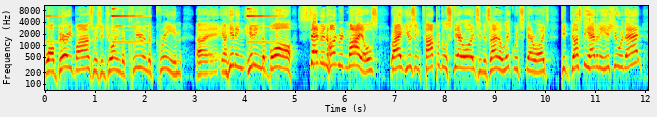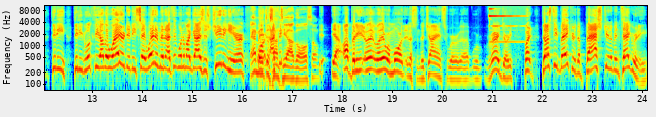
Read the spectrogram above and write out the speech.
while Barry Bonds was enjoying the clear and the cream, uh, hitting hitting the ball 700 miles, right, using topical steroids and designer liquid steroids. Did Dusty have any issue with that? Did he did he look the other way, or did he say, "Wait a minute, I think one of my guys is cheating here"? And Mito Santiago also. yeah. Oh, but he, well, there were more. Listen, the Giants were uh, were very dirty. But Dusty Baker, the bastion of integrity,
